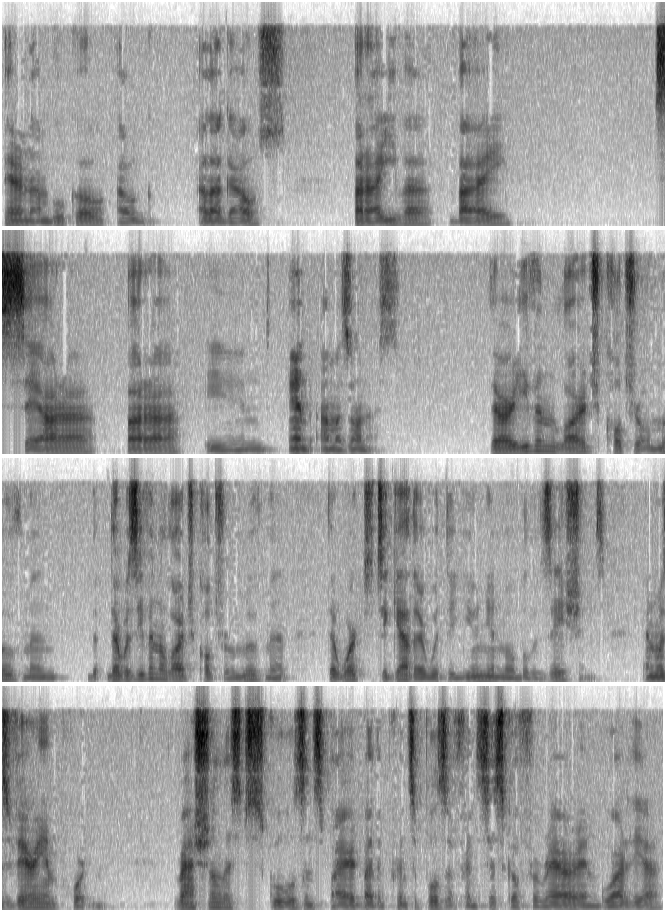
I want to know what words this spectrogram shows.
Pernambuco, Alagoas, Paraíba, Bahia, Ceará, Pará, and, and Amazonas. There are even large cultural movement. There was even a large cultural movement that worked together with the Union mobilizations and was very important. Rationalist schools inspired by the principles of Francisco Ferrer and Guardia,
